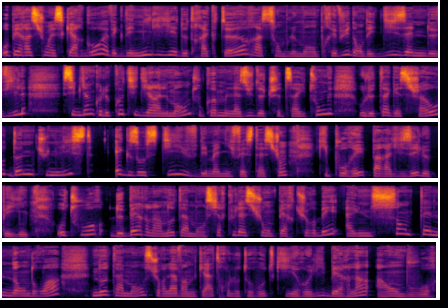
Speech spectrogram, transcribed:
Opération escargot avec des milliers de tracteurs, rassemblements prévus dans des dizaines de villes, si bien que le quotidien allemand, tout comme la Süddeutsche Zeitung ou le Tagesschau, donnent une liste exhaustive des manifestations qui pourraient paralyser le pays. Autour de Berlin notamment, circulation perturbée à une centaine d'endroits, notamment sur l'A24, l'autoroute qui relie Berlin à Hambourg.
